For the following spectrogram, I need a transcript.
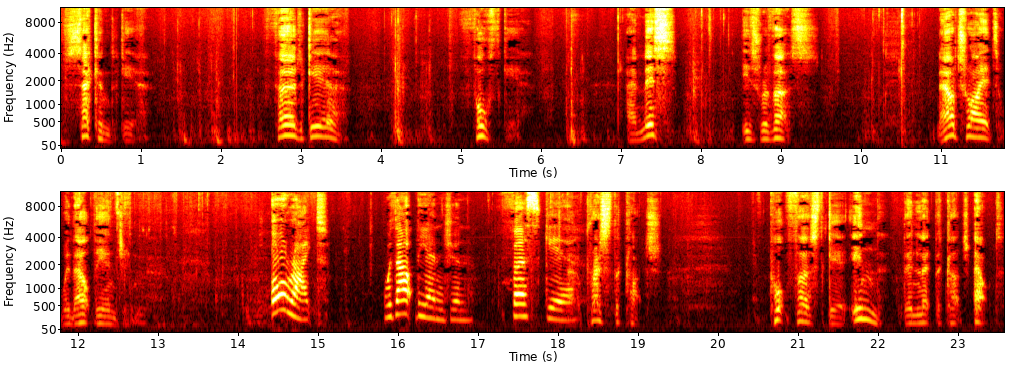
Second gear. Third gear. Fourth gear. And this is reverse. Now try it without the engine. All right. Without the engine. First gear. Press the clutch. Put first gear in, then let the clutch out.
